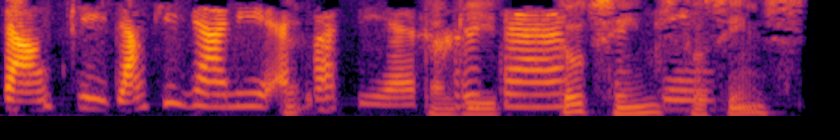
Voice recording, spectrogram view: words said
Dankie, dankie Jannie, ek waardeer. Dankie. Totsiens, totsiens.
